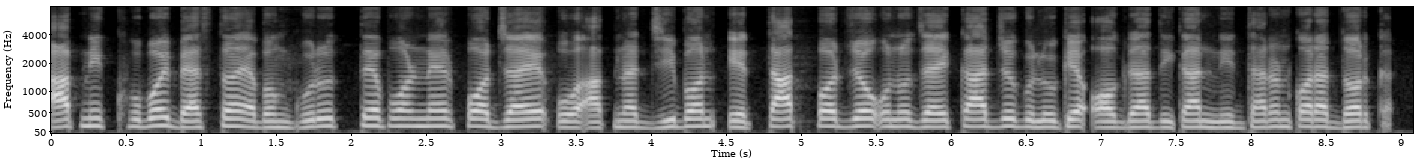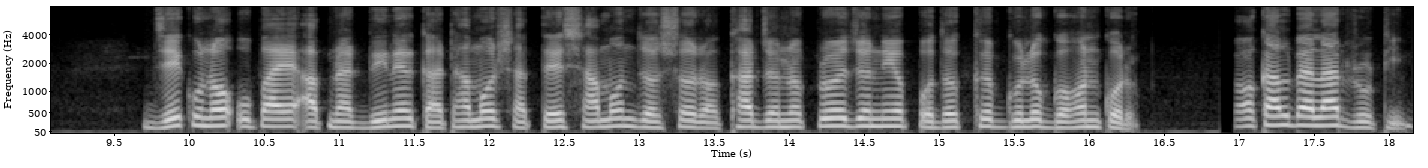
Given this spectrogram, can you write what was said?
আপনি খুবই ব্যস্ত এবং গুরুত্বপূর্ণের পর্যায়ে ও আপনার জীবন এর তাৎপর্য অনুযায়ী কার্যগুলোকে অগ্রাধিকার নির্ধারণ করা দরকার। যে কোনো উপায়ে আপনার দিনের কাঠামোর সাথে সামঞ্জস্য রক্ষার জন্য প্রয়োজনীয় পদক্ষেপগুলো গ্রহণ করুন। সকালবেলার রুটিন।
